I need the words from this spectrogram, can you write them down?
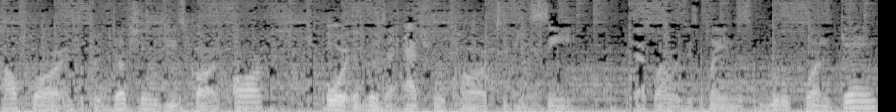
how far into production these cars are or if there's an actual car to be seen. That's why we're just playing this little fun game.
